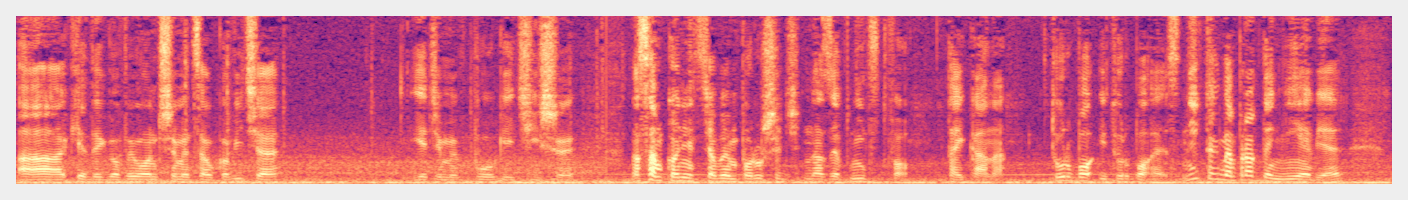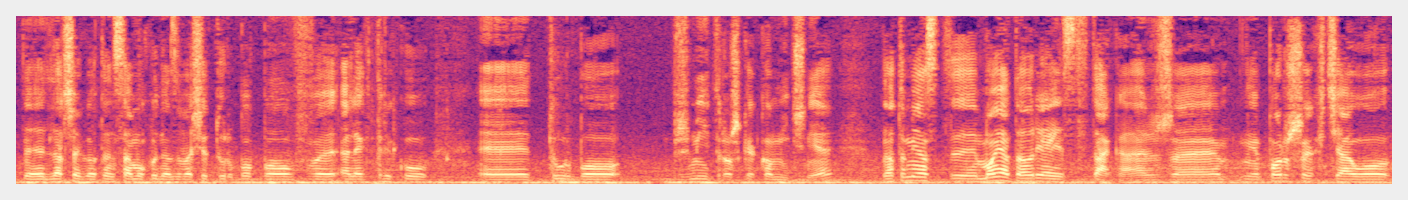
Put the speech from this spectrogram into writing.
a kiedy go wyłączymy całkowicie, jedziemy w błogiej ciszy. Na sam koniec chciałbym poruszyć nazewnictwo Taycana. Turbo i Turbo S. Nikt tak naprawdę nie wie, e, dlaczego ten samochód nazywa się Turbo, bo w elektryku e, Turbo brzmi troszkę komicznie. Natomiast e, moja teoria jest taka, że Porsche chciało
